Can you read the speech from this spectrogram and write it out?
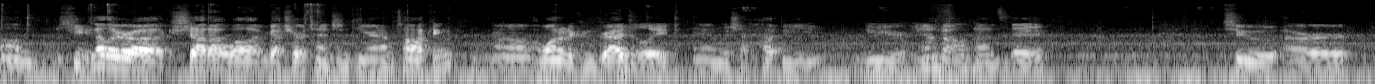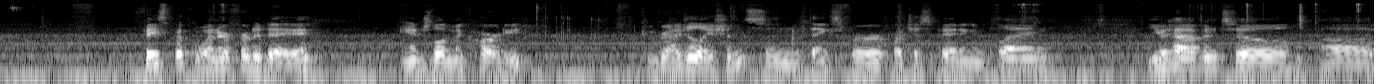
Um, another uh, shout out while I've got your attention here and I'm talking. Uh, I wanted to congratulate and wish a happy New Year and Valentine's Day to our Facebook winner for today, Angela McCarty congratulations and thanks for participating and playing. You have until uh,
